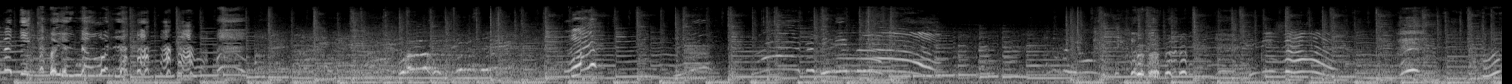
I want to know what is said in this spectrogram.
Ba't ikaw yung nauna? What? Ah, ba? Hindi ba? Huh?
